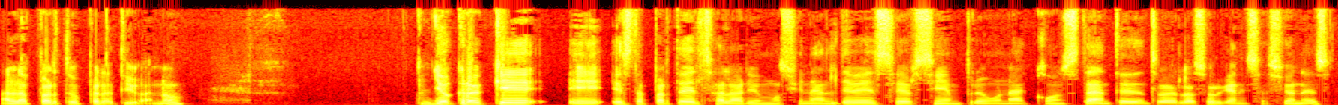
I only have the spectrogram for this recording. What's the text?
la parte operativa, ¿no? Yo creo que eh, esta parte del salario emocional debe ser siempre una constante dentro de las organizaciones,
